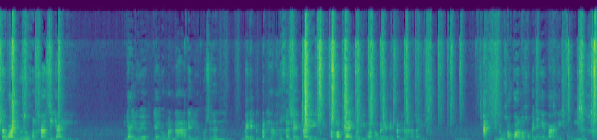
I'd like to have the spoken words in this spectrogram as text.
แต่หวานมือค่อนข้างจะใหญ่ ใหญ่เลยอะใหญ่ประมาณหน้าได้เลย เพราะฉะนั้นไม่ได้เป็นปัญหานะคะ ใช้ไพ่สำหรับใหญ่กว่านี้หวานก็ไม่ได้เป็นปัญหาอะไรอะเดี๋ยวดูเขาก่อนว่าเขาเป็นยังไงบ้างในช่วงนี้นะคะ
